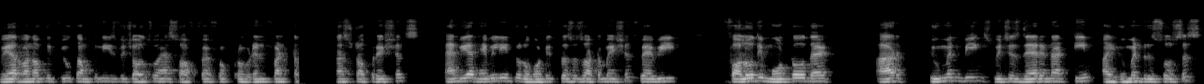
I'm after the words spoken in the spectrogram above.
We are one of the few companies which also has software for provident fund trust operations. And we are heavily into robotic process automations where we follow the motto that our human beings, which is there in our team, our human resources,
